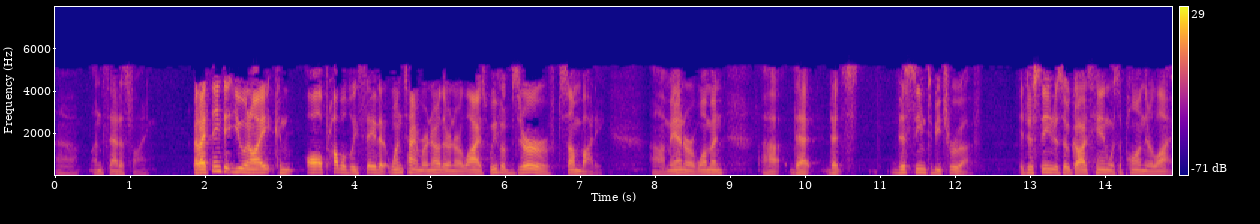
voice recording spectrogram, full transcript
uh, unsatisfying. But I think that you and I can all probably say that at one time or another in our lives, we've observed somebody, a man or a woman, uh, that that's, this seemed to be true of. It just seemed as though God's hand was upon their life.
